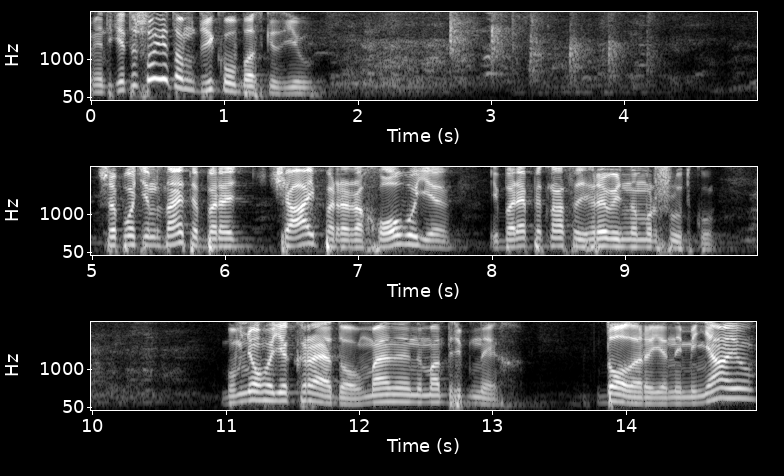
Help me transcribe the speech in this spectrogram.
Він такий, то що я там дві ковбаски з'їв? Ще потім, знаєте, бере чай, перераховує і бере 15 гривень на маршрутку. Бо в нього є кредо, в мене нема дрібних. Долари я не міняю.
